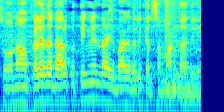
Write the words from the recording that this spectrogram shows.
ಸೊ ನಾವು ಕಳೆದ ನಾಲ್ಕು ತಿಂಗಳಿಂದ ಈ ಭಾಗದಲ್ಲಿ ಕೆಲಸ ಮಾಡ್ತಾ ಇದ್ದೀವಿ.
